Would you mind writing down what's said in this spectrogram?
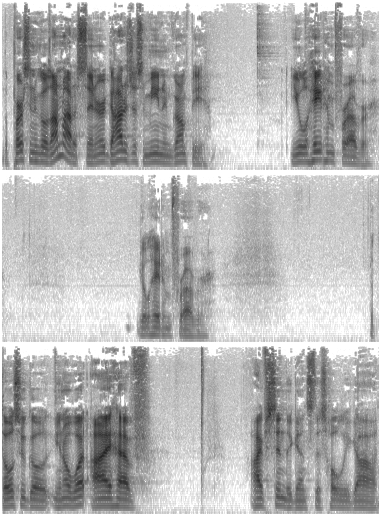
The person who goes, I'm not a sinner, God is just mean and grumpy, you'll hate him forever. You'll hate him forever. But those who go, you know what? I have I've sinned against this holy God.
